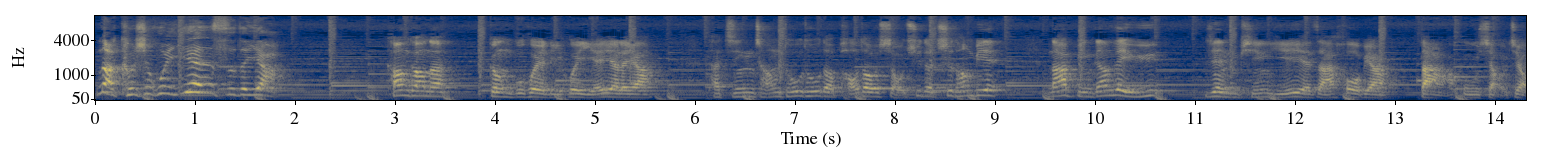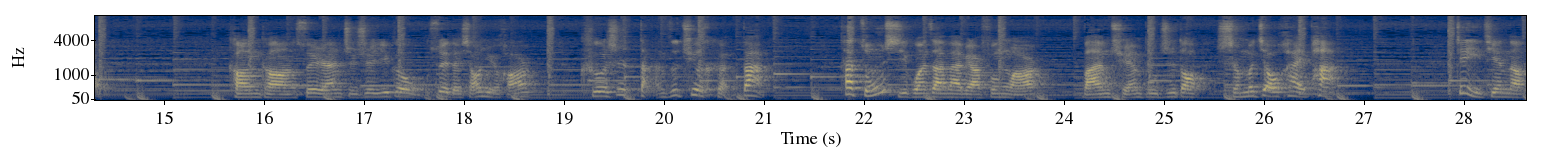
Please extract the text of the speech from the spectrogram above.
那可是会淹死的呀。康康呢，更不会理会爷爷了呀。他经常偷偷地跑到小区的池塘边，拿饼干喂鱼，任凭爷爷在后边大呼小叫。康康虽然只是一个五岁的小女孩，可是胆子却很大。她总喜欢在外面疯玩，完全不知道什么叫害怕。这一天呢，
